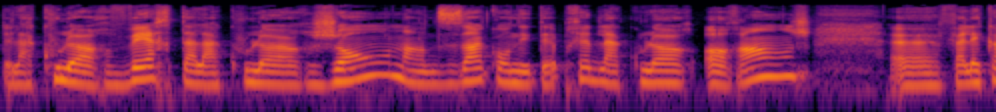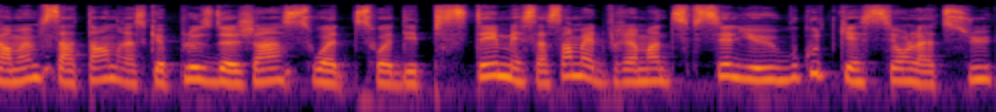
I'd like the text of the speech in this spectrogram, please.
de la couleur verte à la couleur jaune, en disant qu'on était près de la couleur orange. Euh, fallait quand même s'attendre à ce que plus de gens soient, soient dépistés, mais ça semble être vraiment difficile. Il y a eu beaucoup de questions là-dessus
